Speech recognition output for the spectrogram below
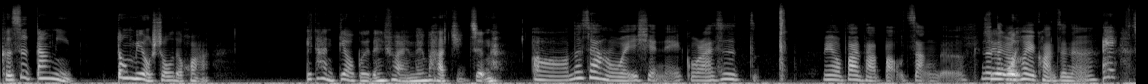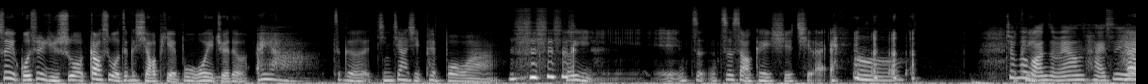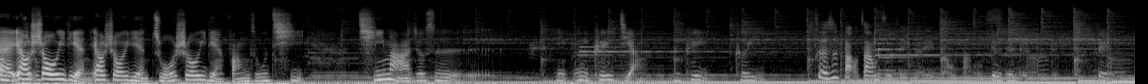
可是当你都没有收的话，哎，他很吊诡的出来没办法举证啊。哦，那这样很危险呢，果然是 没有办法保障的。那那个汇款真的，哎，所以国税局说告诉我这个小撇步，我也觉得，哎呀，这个金价是配波啊，可以。至至少可以学起来。嗯，就不管怎么样，还是要要收一点，要收一点，着收一点房租起，起码就是你你可以讲，你可以可以，这是保障自己的一种方式。对对对对对。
